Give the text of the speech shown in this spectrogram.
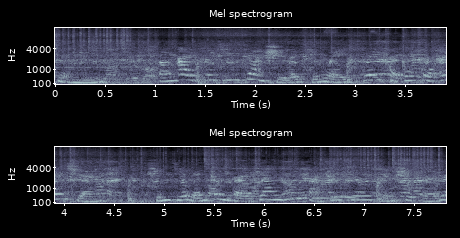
醒您，妨碍司机驾驶的行为危害公共安全，情节严重的将依法追究刑事责任。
